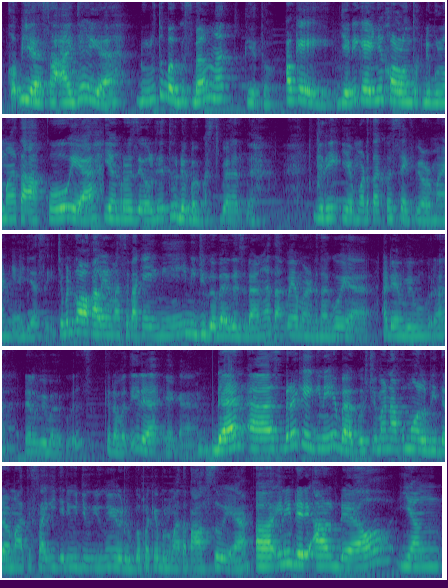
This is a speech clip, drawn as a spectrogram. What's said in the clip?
kok biasa aja ya. Dulu tuh bagus banget gitu. Oke, jadi kayaknya kalau untuk di bulu mata aku ya, yang Rose All Day tuh udah bagus banget jadi ya menurut aku save your money aja sih. Cuman kalau kalian masih pakai ini ini juga bagus banget. Tapi ya menurut aku ya ada yang lebih murah dan lebih bagus. Kenapa tidak ya kan? Dan uh, sebenarnya kayak gini ya bagus. Cuman aku mau lebih dramatis lagi. Jadi ujung-ujungnya yaudah gue pakai bulu mata palsu ya. Uh, ini dari Ardell yang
